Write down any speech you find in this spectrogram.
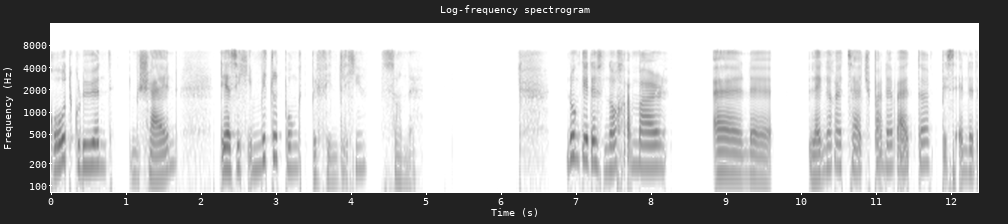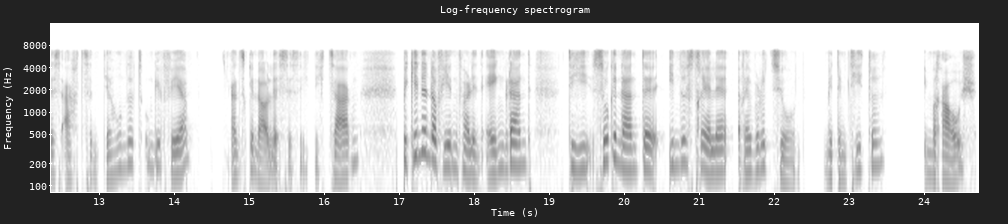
rotglühend im Schein der sich im Mittelpunkt befindlichen Sonne. Nun geht es noch einmal eine längere Zeitspanne weiter, bis Ende des 18. Jahrhunderts ungefähr. Ganz genau lässt es sich nicht sagen. Beginnend auf jeden Fall in England die sogenannte industrielle Revolution mit dem Titel Im Rausch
